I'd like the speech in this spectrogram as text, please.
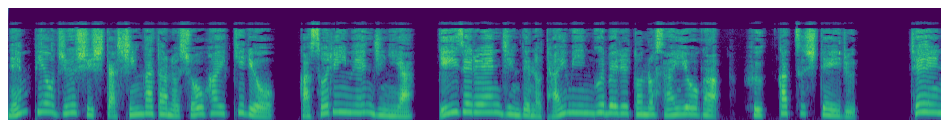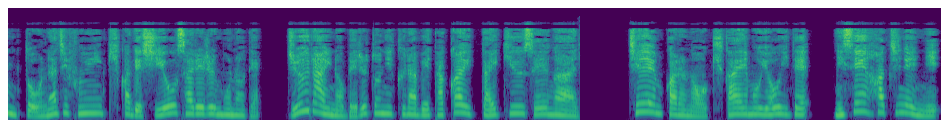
燃費を重視した新型の勝敗器量、ガソリンエンジンやディーゼルエンジンでのタイミングベルトの採用が復活している。チェーンと同じ雰囲気下で使用されるもので、従来のベルトに比べ高い耐久性があり、チェーンからの置き換えも容易で、2008年に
